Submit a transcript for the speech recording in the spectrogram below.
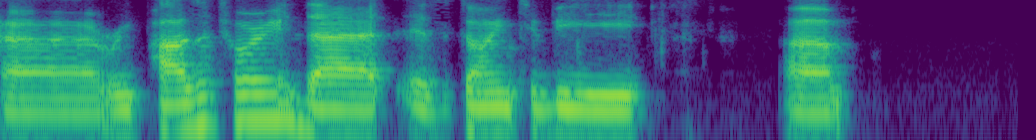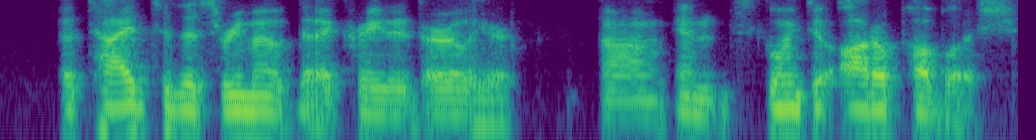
a repository that is going to be um, tied to this remote that I created earlier. Um, and it's going to auto-publish.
